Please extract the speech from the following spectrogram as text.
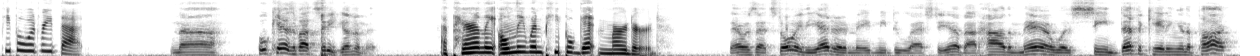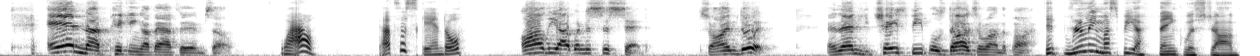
People would read that. Nah, who cares about city government? Apparently, only when people get murdered. There was that story the editor made me do last year about how the mayor was seen defecating in the park and not picking up after himself. Wow, that's a scandal. All the eyewitnesses said. Saw him do it. And then he chased people's dogs around the park. It really must be a thankless job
